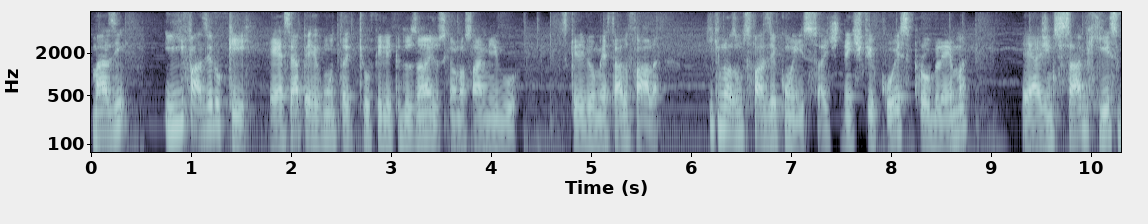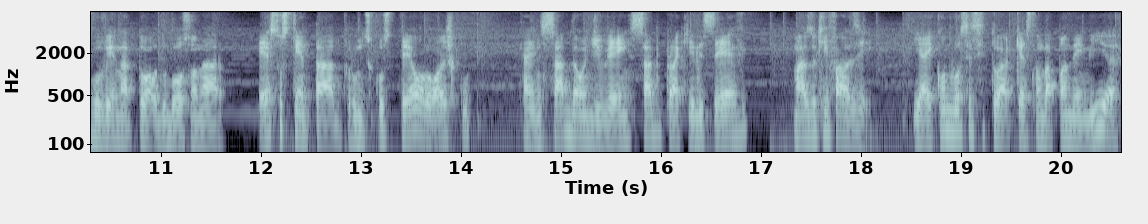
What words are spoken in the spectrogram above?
mas e, e fazer o quê? Essa é a pergunta que o Felipe dos Anjos, que é o nosso amigo escreveu o mestrado, fala. Que, que nós vamos fazer com isso? A gente identificou esse problema, é, a gente sabe que esse governo atual do Bolsonaro é sustentado por um discurso teológico, a gente sabe de onde vem, sabe para que ele serve, mas o que fazer? E aí, quando você citou a questão da pandemia,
